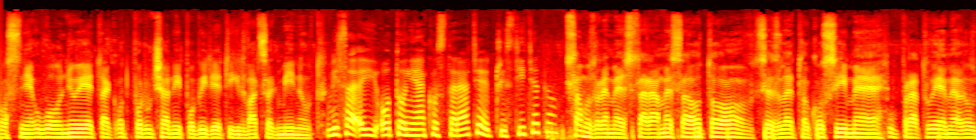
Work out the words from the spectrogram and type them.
vlastne uvoľňuje, tak odporúčaný pobyt je tých 20 minút. Vy sa aj o to nejako staráte? Čistíte to? Samozrejme, staráme sa o to. Cez leto kosíme, upratujeme,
